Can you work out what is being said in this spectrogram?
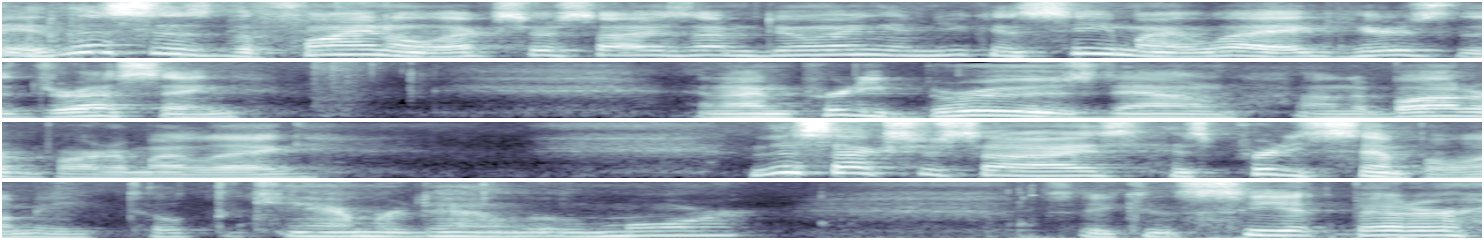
Okay, this is the final exercise I'm doing, and you can see my leg. Here's the dressing, and I'm pretty bruised down on the bottom part of my leg. This exercise is pretty simple. Let me tilt the camera down a little more so you can see it better.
